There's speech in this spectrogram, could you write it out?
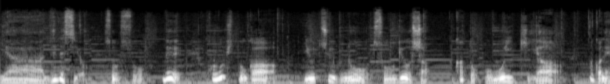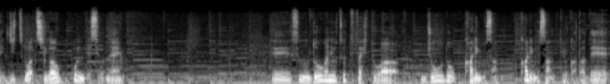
んいやーでですよそうそうでこの人が YouTube の創業者かと思いきやなんかね実は違うっぽいんですよねえー、その動画に映ってた人はジョード・カリムさんカリムさんっていう方で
